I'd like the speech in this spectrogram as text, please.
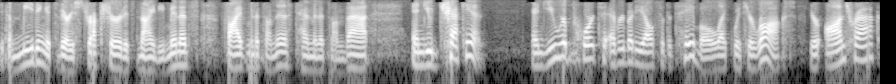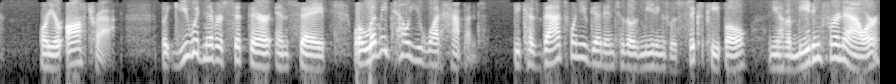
it's a meeting. It's very structured. It's 90 minutes, 5 minutes on this, 10 minutes on that. And you check in and you mm-hmm. report to everybody else at the table, like with your rocks, you're on track or you're off track but you would never sit there and say, well, let me tell you what happened. Because that's when you get into those meetings with six people, and you have a meeting for an hour,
